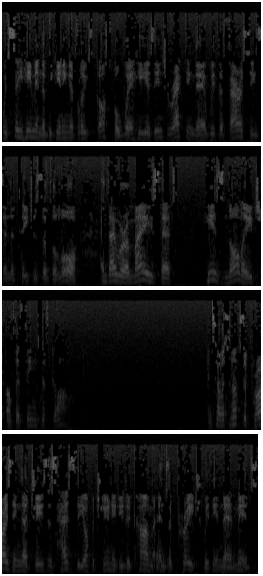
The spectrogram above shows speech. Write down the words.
We see him in the beginning of Luke's gospel where he is interacting there with the Pharisees and the teachers of the law, and they were amazed at his knowledge of the things of God. And so it's not surprising that Jesus has the opportunity to come and to preach within their midst.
